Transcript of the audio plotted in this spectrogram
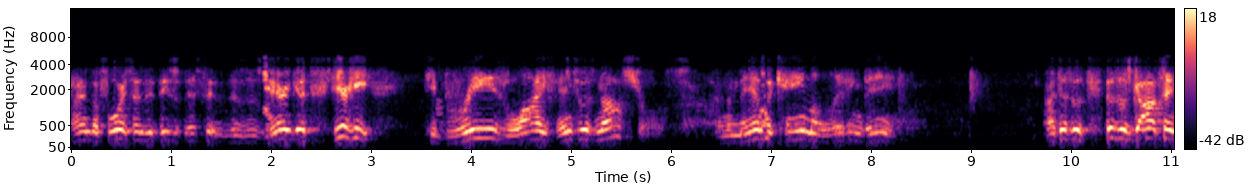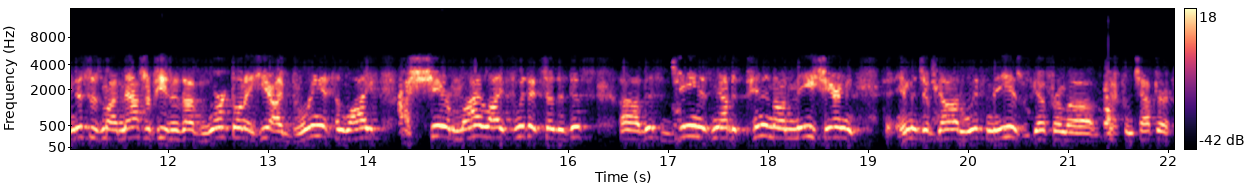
right before, he says, this, this, this is very good. Here he, he breathes life into his nostrils. And the man became a living being. Right, this, is, this is God saying, this is my masterpiece as I've worked on it here. I bring it to life. I share my life with it so that this, uh, this being is now dependent on me, sharing the image of God with me as we go from, uh, back from chapter,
